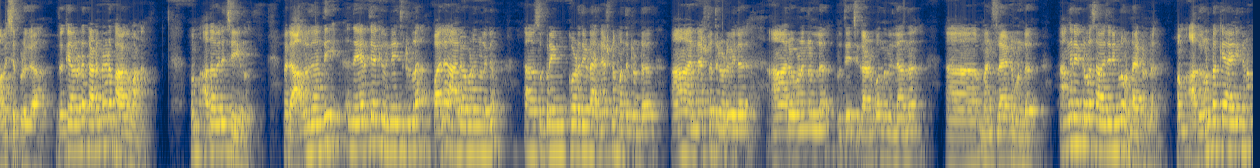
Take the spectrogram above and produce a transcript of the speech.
ആവശ്യപ്പെടുക. ഇതൊക്കെ അവരുടെ കടമയുടെ ഭാഗമാണ്. അപ്പം അത് അവർ ചെയ്യുന്നു. അപ്പൊ രാഹുൽ ഗാന്ധി നേരത്തെയൊക്കെ ഉന്നയിച്ചിട്ടുള്ള പല ആരോപണങ്ങളിലും സുപ്രീം കോടതിയുടെ അന്വേഷണം വന്നിട്ടുണ്ട്. ആ അന്വേഷണത്തിനൊടുവിൽ ആ ആരോപണങ്ങളിൽ പ്രത്യേകിച്ച് കഴമ്പൊന്നുമില്ല എന്ന് മനസ്സിലായിട്ടുമുണ്ട്. അങ്ങനെയൊക്കെയുള്ള സാഹചര്യങ്ങളും ഉണ്ടായിട്ടുണ്ട്. അപ്പം അതുകൊണ്ടൊക്കെ ആയിരിക്കണം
